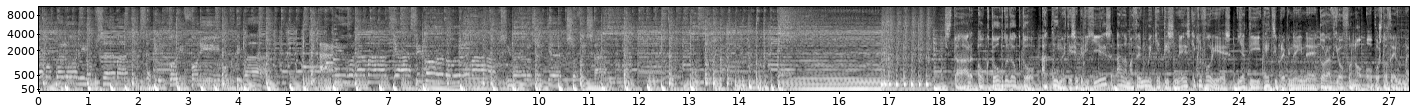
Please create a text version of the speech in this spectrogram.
μάτια μου πελώριο ψέμα Σε τύχο η φωνή μου χτυπά Ανοίγω τα μάτια, σηκώνω το βλέμμα Ξημέρωσε και εξοφλήσα Star 888. Ακούμε τις επιτυχίες, αλλά μαθαίνουμε και τις νέες κυκλοφορίες. Γιατί έτσι πρέπει να είναι το ραδιόφωνο όπως το θέλουμε.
